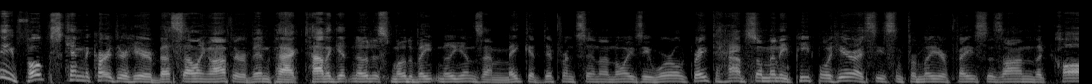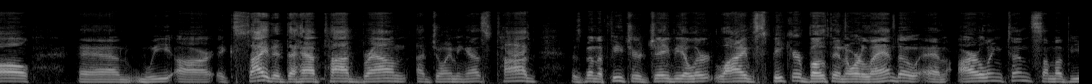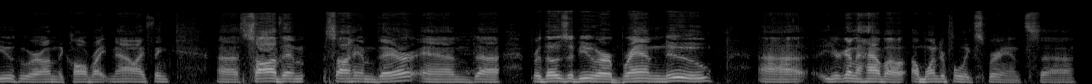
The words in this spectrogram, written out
Hey folks, Ken McArthur here, best-selling author of Impact, How to Get Noticed, Motivate Millions, and Make a Difference in a Noisy World. Great to have so many people here. I see some familiar faces on the call, and we are excited to have Todd Brown uh, joining us. Todd has been a featured JV Alert live speaker both in Orlando and Arlington. Some of you who are on the call right now, I think, uh, saw them saw him there. And uh, for those of you who are brand new, uh, you're going to have a, a, wonderful experience. Uh,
